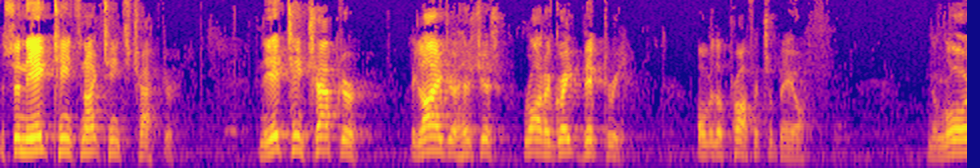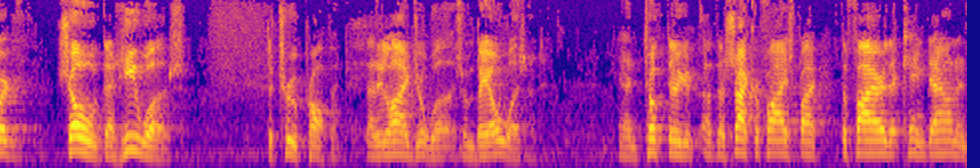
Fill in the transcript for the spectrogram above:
It's in the 18th, 19th chapter. In the 18th chapter, Elijah has just wrought a great victory over the prophets of Baal. And the Lord showed that he was the true prophet, that Elijah was, and Baal wasn't. And took the, uh, the sacrifice by the fire that came down and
